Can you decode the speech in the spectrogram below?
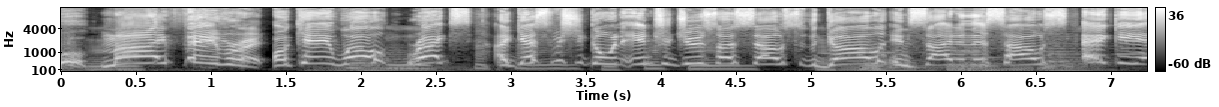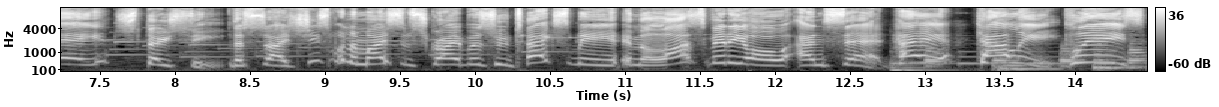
ooh, mm. my favorite. Okay, well, Rex, I guess we should go and introduce ourselves to the girl inside of this house, aka Stacy. Right, she's one of my subscribers who texted me in the last video and said, Hey, Callie, please,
